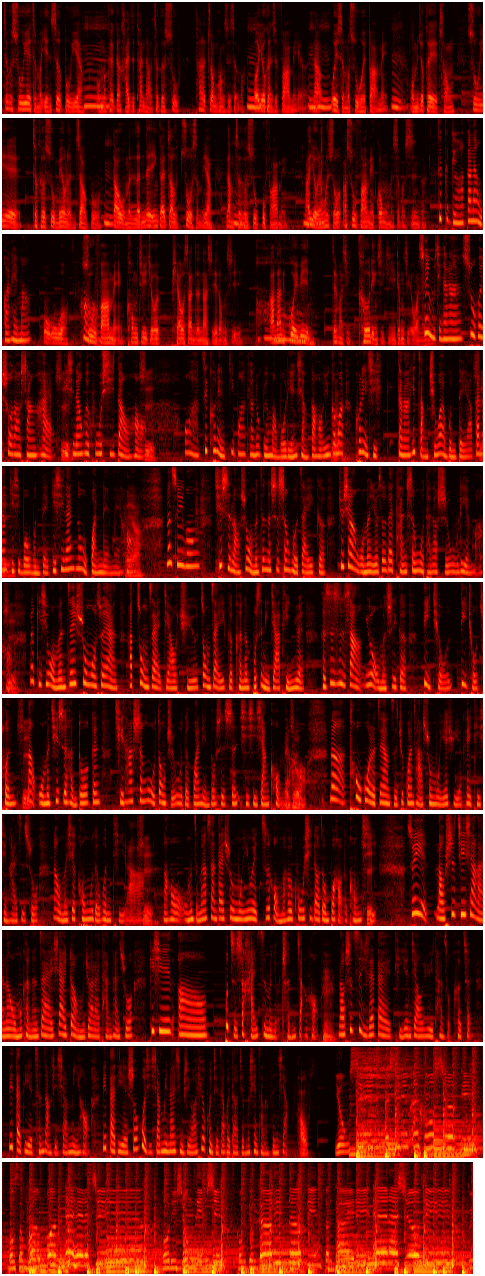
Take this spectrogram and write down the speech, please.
这个树叶怎么颜色不一样？嗯我们可以跟孩子探讨这个树它的状况是什么？嗯哦，有可能是发霉了。那为什么树会发霉？嗯我们就可以从树叶这棵树没有人照顾，嗯到我们人类应该照做什么样让这棵嗯树不发霉。啊，有人会说啊，树发霉关我们什么事呢？这个对啊，跟咱有关系吗？哦哦哦，树发霉，空气就会飘散着那些东西。哦啊，那你过敏，这嘛是可能是其中一个原因。所以不是跟它树会受到伤害，是其实咱会呼吸到哈。是哇，这可能一般听众朋友嘛无联想到吼，因为感觉可能是敢若迄长树的问题啊，跟咱是其实无问题，其实咱拢有关联的哈。那所以讲，其实老师，我们真的是生活在一个，就像我们有时候在谈生物，谈到食物链嘛，哈。那其实我们这些树木虽然它种在郊区，种在一个可能不是你家庭院，可是事实上，因为我们是一个地球地球村，是那我们其实很多跟其他生物、动植物的关联都是生息息相扣的哈。那透过了这样子去观察树木，也许也可以提醒孩子说，那我们一些空污的问题啦，是然后我们怎么样善待树木？因为之后我们会呼吸到这种不好的空气，所以老师接下来呢，我们可能在下一段我们就要来谈谈说，这些呃，不只是孩子们有成长哈，嗯，老师自己在带体验教育探索课程。你带的成长是虾米哈？你带的收获是虾米？那是不是要休困姐再回到节目现场来分享？好，用心爱心的好声音，放送满满的热情，予你上点心，空中甲你斗阵，等待你的来相听。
